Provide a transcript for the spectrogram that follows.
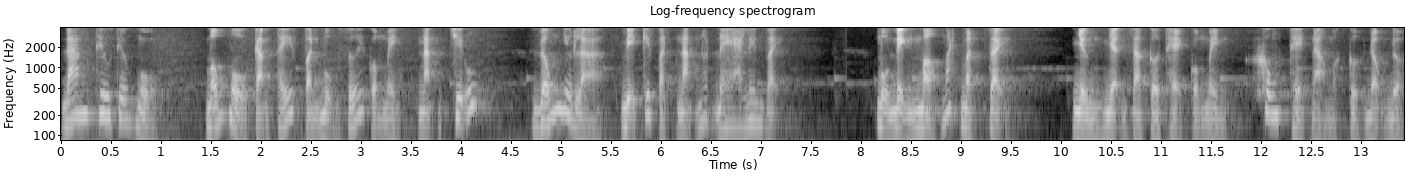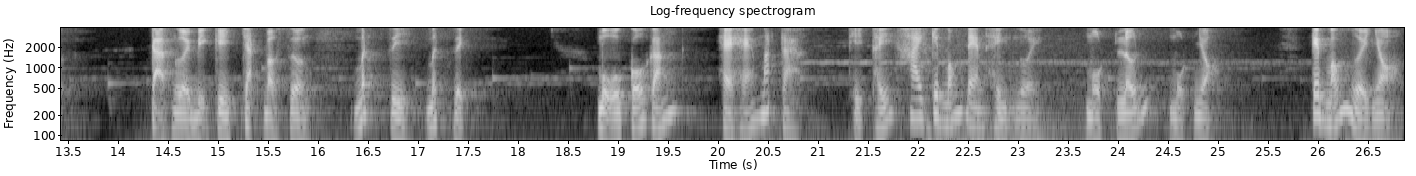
Đang thiêu thiêu ngủ, Bỗng mụ cảm thấy phần bụng dưới của mình nặng trĩu, Giống như là bị cái vật nặng nó đè lên vậy. Mụ định mở mắt bật dậy nhưng nhận ra cơ thể của mình Không thể nào mà cử động được. Cả người bị kỳ chặt vào giường, Bất gì bất dịch. Mụ cố gắng, hé hé mắt ra, Thì thấy hai cái bóng đen hình người, Một lớn, một nhỏ. Cái bóng người nhỏ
